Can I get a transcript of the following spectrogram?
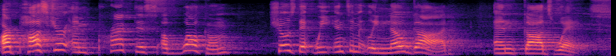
Our posture and practice of welcome shows that we intimately know God and God's ways.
